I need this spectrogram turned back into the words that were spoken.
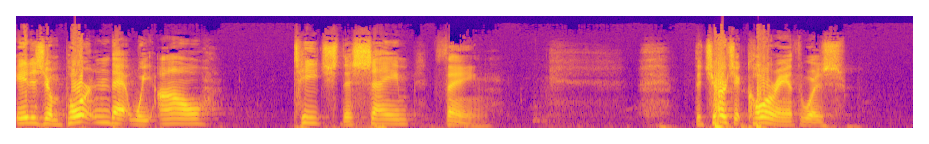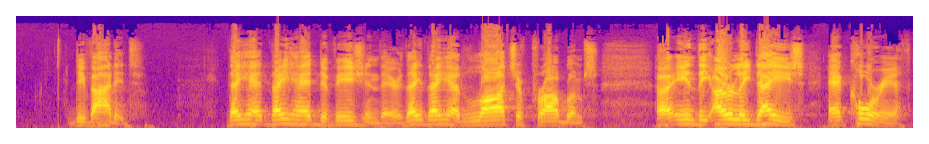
it is important that we all teach the same thing. The church at Corinth was divided. They had, they had division there. They, they had lots of problems uh, in the early days at Corinth.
